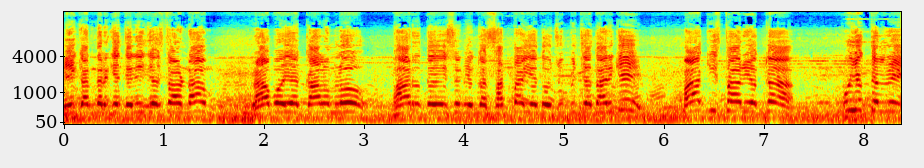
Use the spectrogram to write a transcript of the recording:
మీకందరికీ తెలియజేస్తా ఉన్నాం రాబోయే కాలంలో భారతదేశం యొక్క సత్తా ఏదో చూపించేదానికి పాకిస్తాన్ యొక్క కుయుక్తుల్ని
